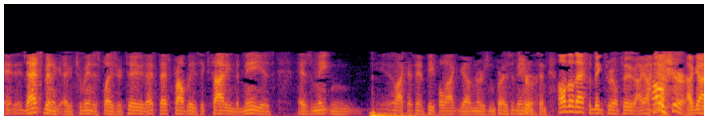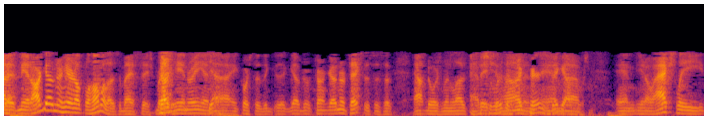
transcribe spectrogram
and that's been a, a tremendous pleasure too. That that's probably as exciting to me as as meeting, like I said, people like governors and presidents. Sure. And although that's a big thrill too. I, Oh, sure. I got to Yeah. admit, our governor here in Oklahoma loves the bass fish. Brad? Henry, and, Yeah. uh, and of course the, the governor, current governor of Texas is an outdoorsman, loves to fish Absolutely. and hunt. And- Perry's a and, big uh, outdoorsman. and you know, actually,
